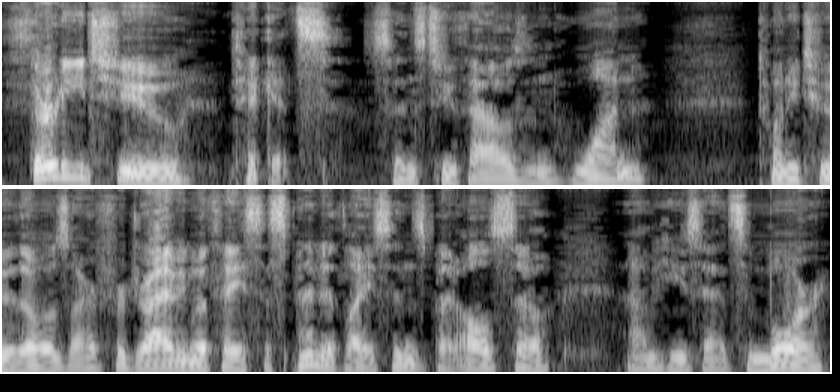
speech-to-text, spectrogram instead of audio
32 tickets since 2001. 22 of those are for driving with a suspended license, but also um, he's had some more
